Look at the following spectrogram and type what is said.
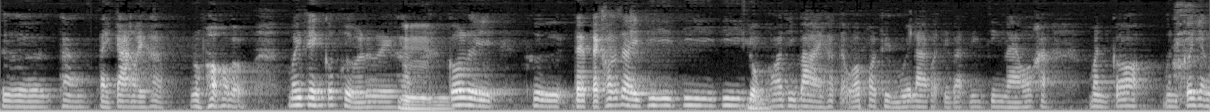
เจอทางสายกลางเลยค่ะหลวงพ่อแบบ ไม่เพ่งก็เผลอเลยค่ะก็เลย คือแต่แต่เข้าใจที่ที่ที่หลวงพ่ออธิบายค่ะ แต่ว่าพอถึงเวลาปฏิบัติจริง ๆ แล้วอะค่ะ มันก็มันก็ยัง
